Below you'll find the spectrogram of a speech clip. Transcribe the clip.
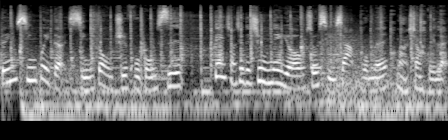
登新贵的行动支付公司。更详细的新闻内容，休息一下，我们马上回来。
